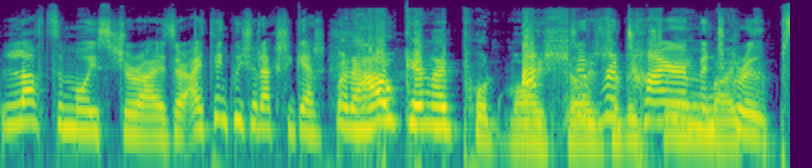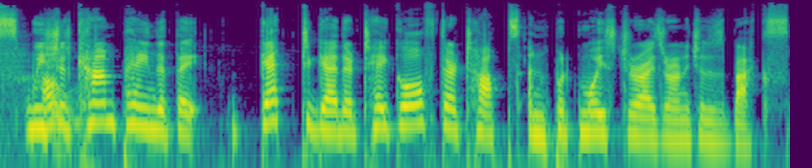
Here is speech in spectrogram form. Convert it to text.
Lots of moisturiser. I think we should actually get But how can I put moisturiser active retirement my- groups. We How- should campaign that they get together, take off their tops, and put moisturiser on each other's backs.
